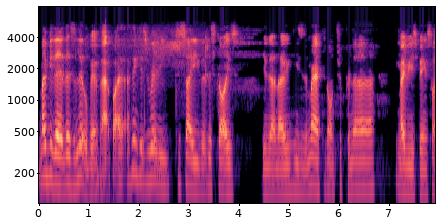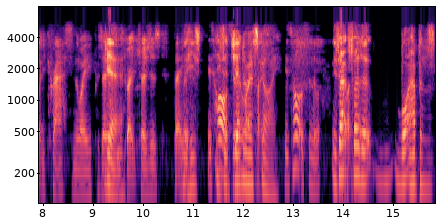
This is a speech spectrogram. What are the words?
Maybe there, there's a little bit of that, but I, I think it's really to say that this guy's, you know, no, he's an American entrepreneur. Maybe he's being slightly crass in the way he presents Yeah. his great treasures, but, but he's, he's his he's a heart's in the right generous guy. his heart's in the. Is that Right, so right. that what happens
